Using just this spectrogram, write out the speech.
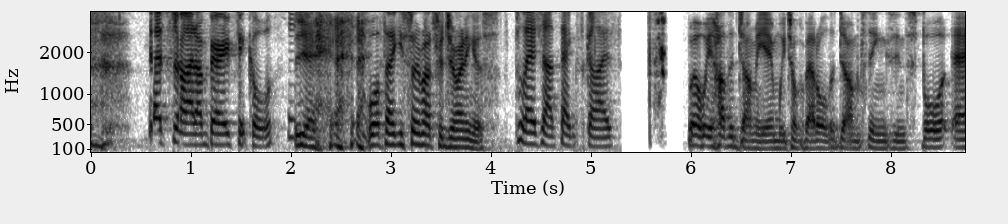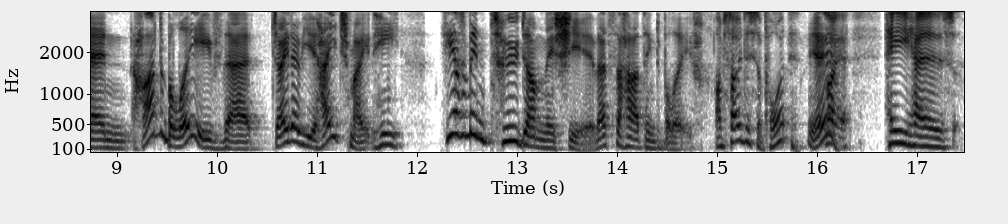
That's right. I'm very fickle. Yeah. Well, thank you so much for joining us. Pleasure. Thanks, guys. Well, we are the Dummy M We talk about all the dumb things in sport, and hard to believe that JWH, mate, he he hasn't been too dumb this year. That's the hard thing to believe. I'm so disappointed. Yeah. Like, he has,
